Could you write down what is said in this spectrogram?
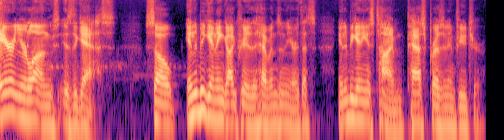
air in your lungs is the gas. So in the beginning, God created the heavens and the earth. That's in the beginning is time, past, present, and future.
